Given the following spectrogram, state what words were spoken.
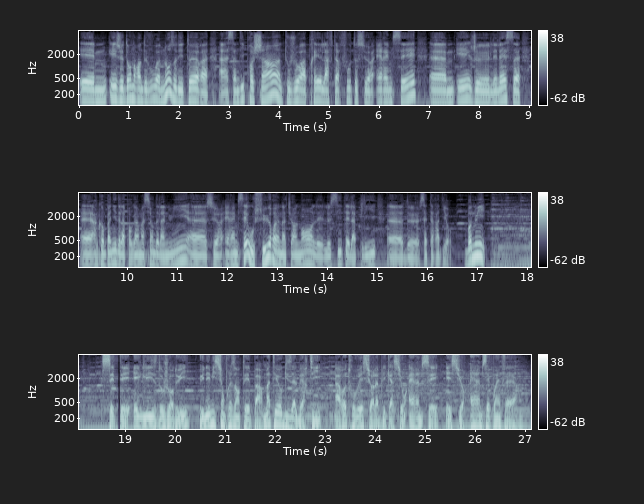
Et, je donne rendez-vous à nos auditeurs à samedi prochain, toujours après l'after-foot sur RMC. Euh, et je les laisse euh, en compagnie de la programmation de la nuit euh, sur RMC ou sur, naturellement, le site et l'appli de cette radio. Bonne nuit. C'était Église d'aujourd'hui, une émission présentée par Matteo Ghisalberti, à retrouver sur l'application RMC et sur rmc.fr.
